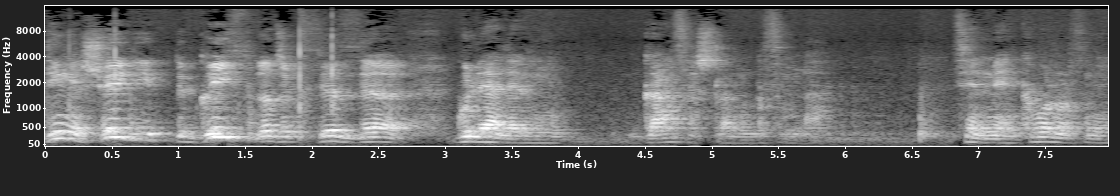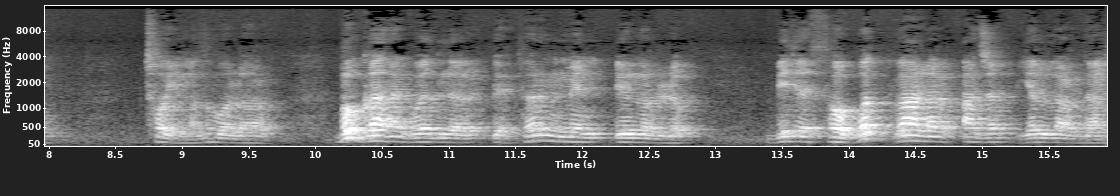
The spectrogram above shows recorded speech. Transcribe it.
Diňe şeý diýipdi, gysgajyk sözde Güläleriň gara saçlaryny gysymlap. Sen meňki bolarsyň, toýumyz bolar. Bu gara gözleri öperin men ömürlik. Bize sowgat galar ajap ýyllardan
